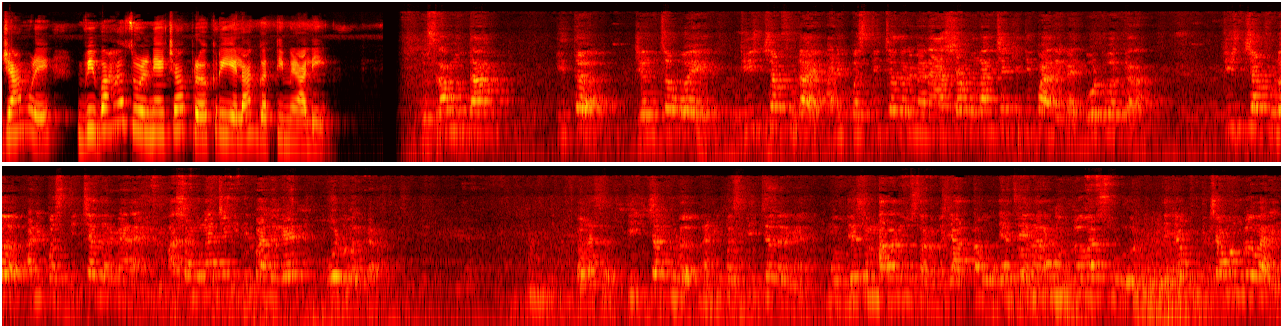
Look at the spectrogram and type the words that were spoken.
ज्यामुळे विवाह जुळण्याच्या प्रक्रियेला गती मिळाली. दुसरा मुद्दा इथं ज्यांचं वय तीसच्या पुढं आहे आणि पस्तीसच्या दरम्यान अशा मुलांचे किती पालक आहेत? बोटवर करा. तीसच्या पुढं आणि पस्तीसच्या दरम्यान आहे. अशा मुलांचे किती पालक आहेत? बोटवर करा. बघा सर तीसच्या पुढं आणि पस्तीसच्या दरम्यान. मुद्दे बारा दिवसानं म्हणजे आता उद्याचा येणारा मंगळवार सोडून त्याच्या पुढच्या मंगळवारी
